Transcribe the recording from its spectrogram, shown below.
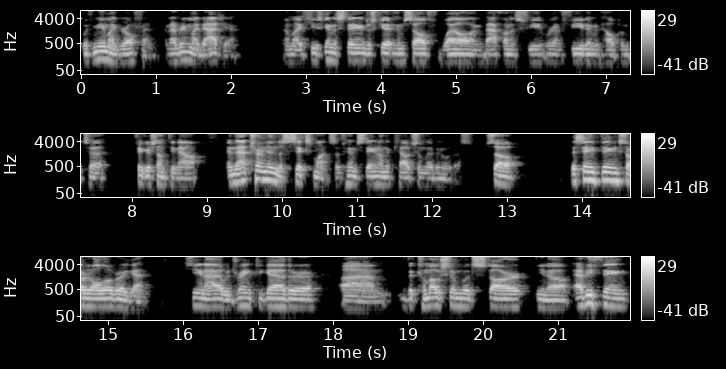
with me and my girlfriend, and I bring my dad here. I'm like, he's going to stay and just get himself well and back on his feet. We're going to feed him and help him to figure something out. And that turned into six months of him staying on the couch and living with us. So the same thing started all over again. He and I would drink together. Um, the commotion would start, you know, everything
